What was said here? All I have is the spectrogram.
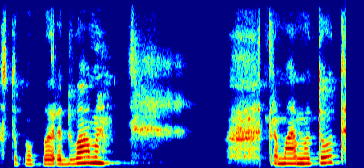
стопа перед вами. Тримаємо тут.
